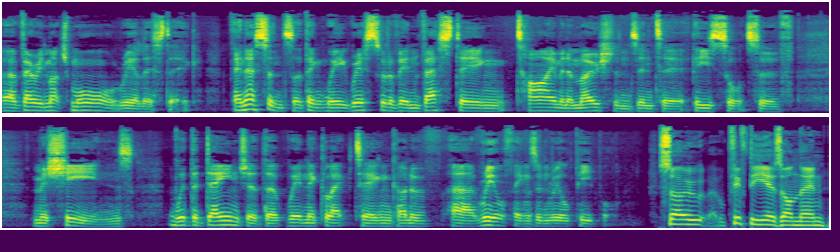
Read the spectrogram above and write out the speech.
are very much more realistic? in essence, I think we risk sort of investing time and emotions into these sorts of machines with the danger that we're neglecting kind of uh, real things and real people. So, 50 years on, then,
